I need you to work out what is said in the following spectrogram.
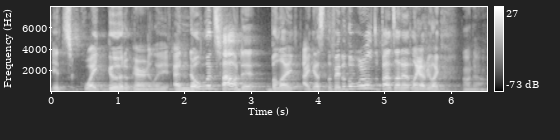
it's quite good, apparently, and no one's found it, but, like, I guess the fate of the world depends on it. Like, I'd be like, oh no.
